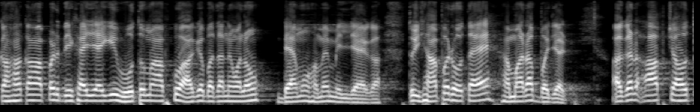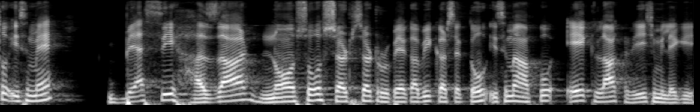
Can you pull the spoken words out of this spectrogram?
कहाँ कहाँ पर दिखाई जाएगी वो तो मैं आपको आगे बताने वाला हूँ। डेमो हमें मिल जाएगा। तो यहाँ पर होता है हमारा बजट अगर आप चाहो तो इसमें बयासी हज़ार नौ सौ सड़सठ रुपये का भी कर सकते हो। इसमें आपको एक लाख रीच मिलेगी।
